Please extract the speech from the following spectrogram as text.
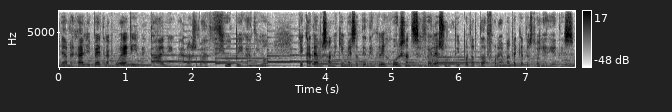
μια μεγάλη πέτρα που έκλεινε το άνοιγμα ενός βαθιού πηγαδιού και κατέβασαν εκεί μέσα την νεκρή χωρίς να της αφαιρέσουν τίποτα από τα φορέματα και τα στολίδια της.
